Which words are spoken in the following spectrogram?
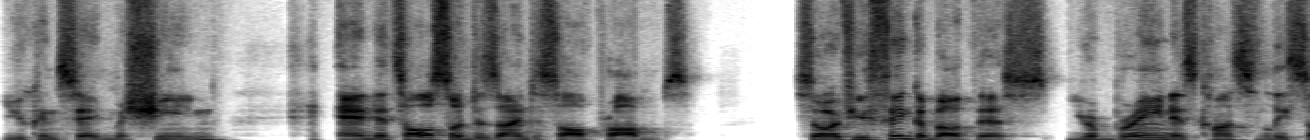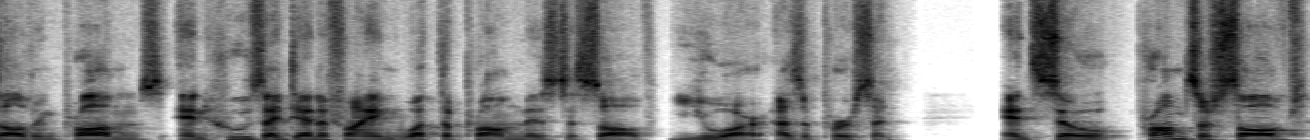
you can say, machine. And it's also designed to solve problems. So if you think about this, your brain is constantly solving problems. And who's identifying what the problem is to solve? You are as a person. And so problems are solved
